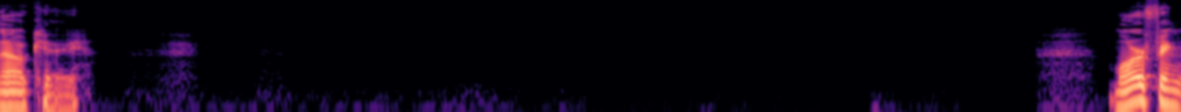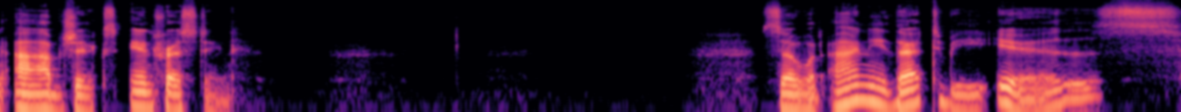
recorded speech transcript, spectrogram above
Okay. Morphing objects. Interesting. So what I need that to be is...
